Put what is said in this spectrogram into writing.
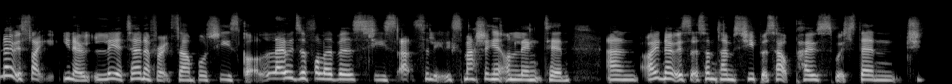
noticed, like, you know, Leah Turner, for example, she's got loads of followers. She's absolutely smashing it on LinkedIn. And I noticed that sometimes she puts out posts, which then she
